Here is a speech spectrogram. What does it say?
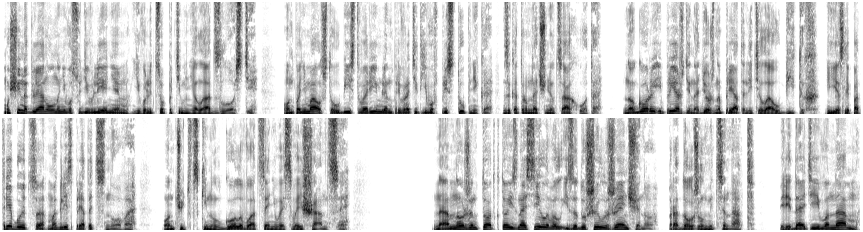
Мужчина глянул на него с удивлением, его лицо потемнело от злости. Он понимал, что убийство римлян превратит его в преступника, за которым начнется охота. Но горы и прежде надежно прятали тела убитых, и, если потребуется, могли спрятать снова. Он чуть вскинул голову, оценивая свои шансы. «Нам нужен тот, кто изнасиловал и задушил женщину», — продолжил меценат. Передайте его нам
